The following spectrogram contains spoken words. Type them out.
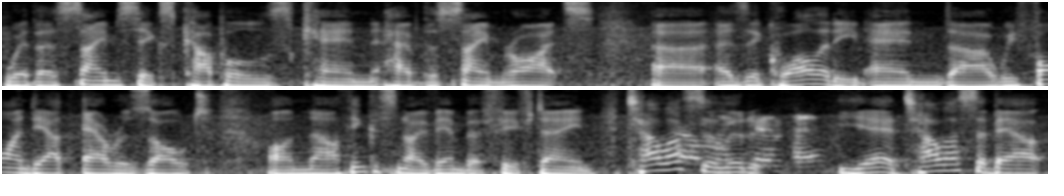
whether same-sex couples can have the same rights uh, as equality. And uh, we find out our result on uh, I think it's November 15. Tell us Oh a little, goodness. yeah. Tell us about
